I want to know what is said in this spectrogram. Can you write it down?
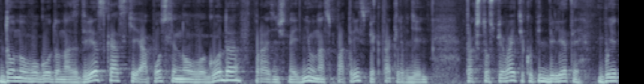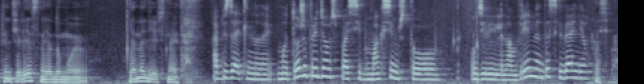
До Нового года у нас две сказки, а после Нового года в праздничные дни у нас по три спектакля в день. Так что успевайте купить билеты. Будет интересно, я думаю. Я надеюсь на это. Обязательно мы тоже придем. Спасибо, Максим, что уделили нам время. До свидания. Спасибо.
